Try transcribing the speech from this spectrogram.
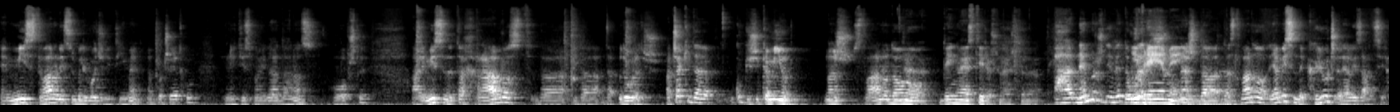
E, mi stvarno nismo bili vođeni time na početku, niti smo i dan danas, uopšte, ali mislim da ta hrabrost da, da, da, da uradiš, pa čak i da kupiš i kamion, znaš, stvarno da ono... Da, da investiraš nešto, da. Pa ne moraš da, da uradiš, I vreme, znaš, da, da, da stvarno, ja mislim da je ključ realizacija.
